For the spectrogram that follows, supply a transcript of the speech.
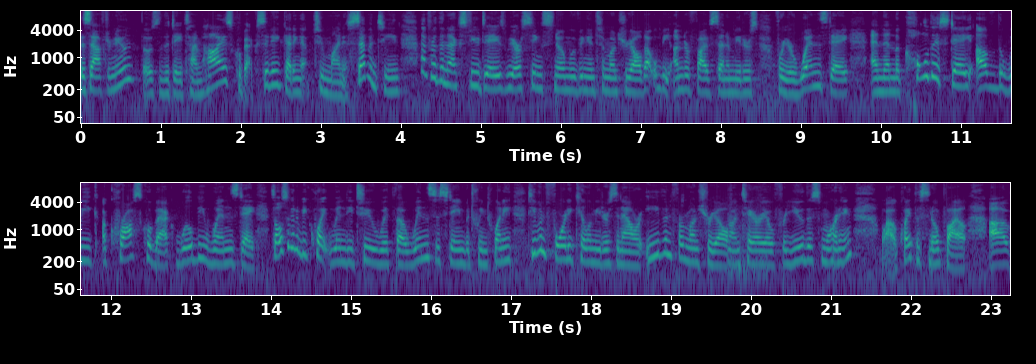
This afternoon, those are the daytime highs. Quebec City getting up to minus 17. And for the next few days, we are seeing snow moving into Montreal. That will be under 5 centimeters for your Wednesday. And then the coldest day of the week across Quebec will be Wednesday. It's also going to be quite windy, too, with uh, winds sustained between 20 to even 40 kilometers an hour, even for Montreal, Ontario, for you this morning. Wow, quite the snow pile. Uh,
